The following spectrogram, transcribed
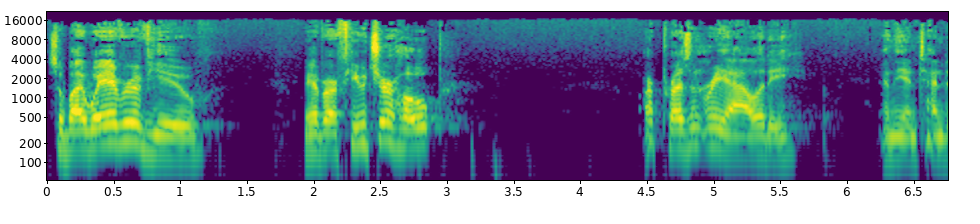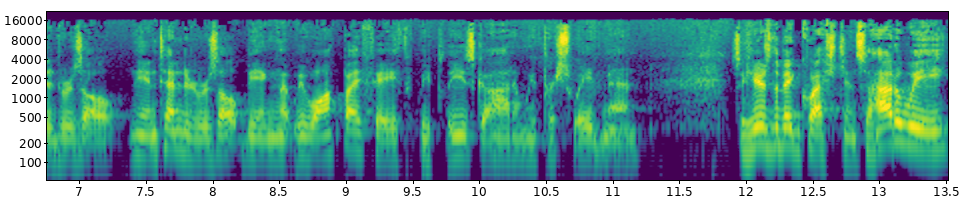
So, by way of review, we have our future hope, our present reality, and the intended result. The intended result being that we walk by faith, we please God, and we persuade men. So, here's the big question. So, how do we,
